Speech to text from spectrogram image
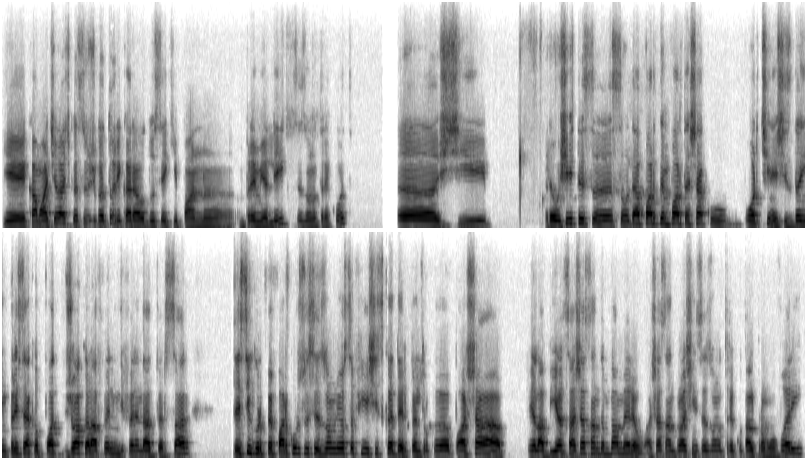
e cam același, că sunt jucătorii care au dus echipa în, uh, în Premier League sezonul trecut uh, și reușește să, să o dea parte în parte așa cu oricine și îți dă impresia că poate, joacă la fel indiferent de adversar. Desigur, pe parcursul sezonului o să fie și scăderi, pentru că așa e la Bielsa, așa s-a întâmplat mereu. Așa s-a întâmplat și în sezonul trecut al promovării.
